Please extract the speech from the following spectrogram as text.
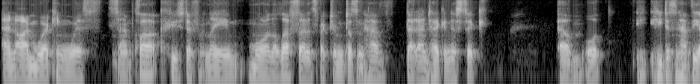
and I'm working with Sam Clark, who's definitely more on the left side of the spectrum, doesn't have that antagonistic, um, or he, doesn't have the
